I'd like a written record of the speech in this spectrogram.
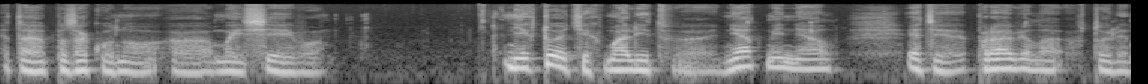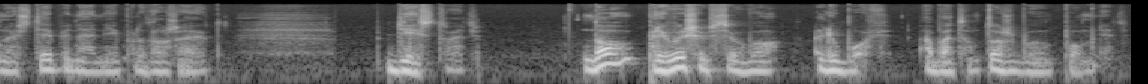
Это по закону э, Моисееву. Никто этих молитв не отменял. Эти правила в той или иной степени они продолжают действовать. Но превыше всего любовь. Об этом тоже будем помнить.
